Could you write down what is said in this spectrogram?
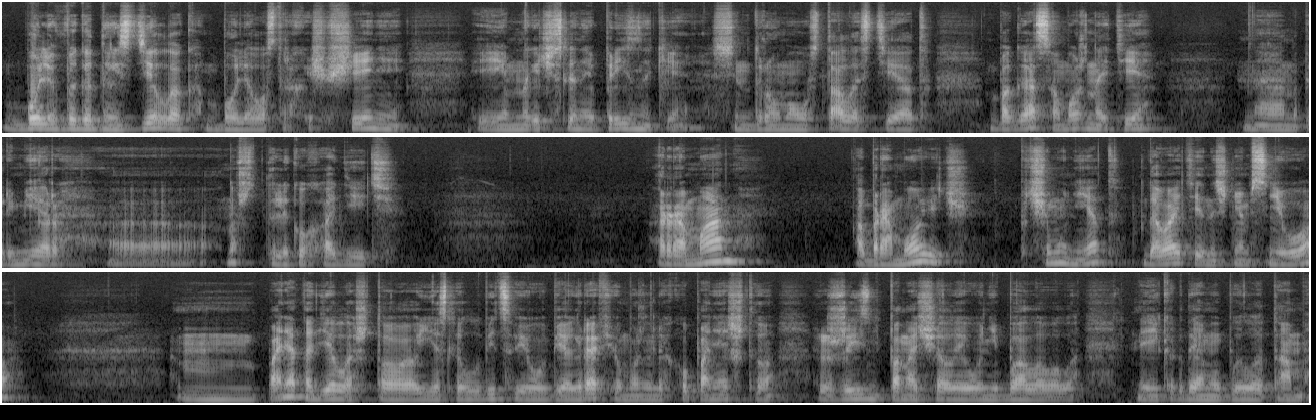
более выгодных сделок, более острых ощущений и многочисленные признаки синдрома усталости от богатства можно найти, э, например, э, ну что далеко ходить. Роман Абрамович, почему нет? Давайте начнем с него. Понятное дело, что если углубиться в его биографию, можно легко понять, что жизнь поначалу его не баловала. И когда ему было там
